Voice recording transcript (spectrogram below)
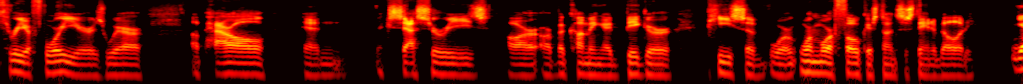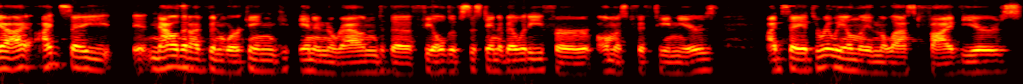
three or four years where apparel and accessories are are becoming a bigger piece of or or more focused on sustainability. Yeah, I, would say now that I've been working in and around the field of sustainability for almost 15 years, I'd say it's really only in the last five years,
